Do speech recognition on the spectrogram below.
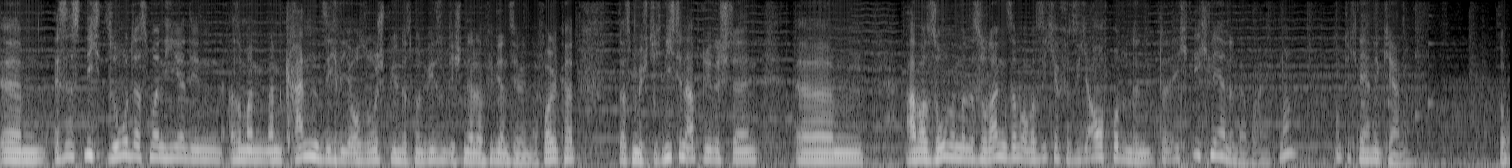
ähm, es ist nicht so, dass man hier den... Also man, man kann sicherlich auch so spielen, dass man wesentlich schneller finanziellen Erfolg hat. Das möchte ich nicht in Abrede stellen. Ähm, aber so, wenn man das so langsam, aber sicher für sich aufbaut und dann... Ich, ich lerne dabei. Ne? Und ich lerne gerne. So,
